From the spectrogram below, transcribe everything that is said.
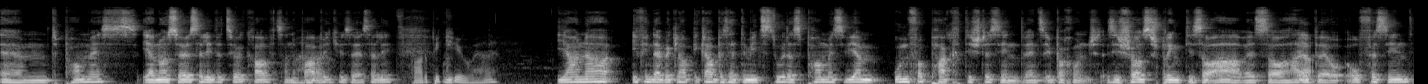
ähm, die Pommes, ich habe noch ein Söseli dazu gekauft, so ein Aha. Barbecue-Söseli. Barbecue, hä? Ja, na, ich finde eben, glaub, ich glaube, es hat damit zu tun, dass Pommes wie am unverpacktesten sind, wenn du überkommst. Es ist schon, es springt dich so an, weil sie so halb äh, offen sind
